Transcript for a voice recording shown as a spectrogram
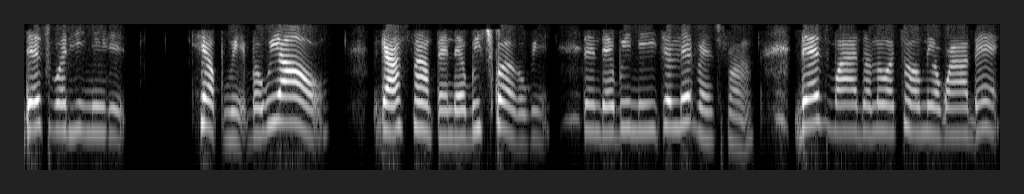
That's what he needed help with. But we all got something that we struggle with. something that we need deliverance from. That's why the Lord told me a while back,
